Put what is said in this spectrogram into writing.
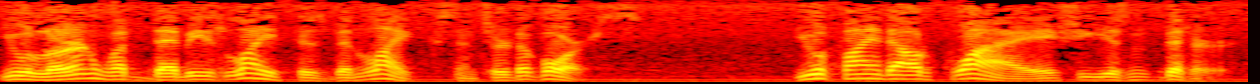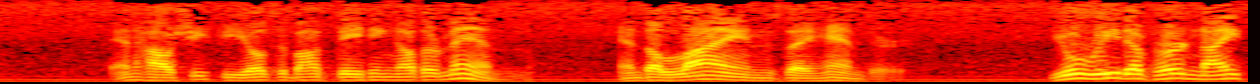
You'll learn what Debbie's life has been like since her divorce. You'll find out why she isn't bitter and how she feels about dating other men and the lines they hand her. You'll read of her night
